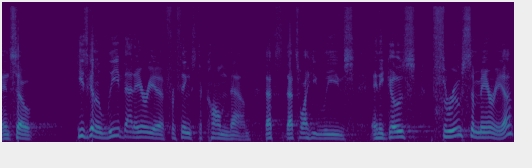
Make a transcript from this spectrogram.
And so he's going to leave that area for things to calm down. That's, that's why he leaves. And he goes through Samaria,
